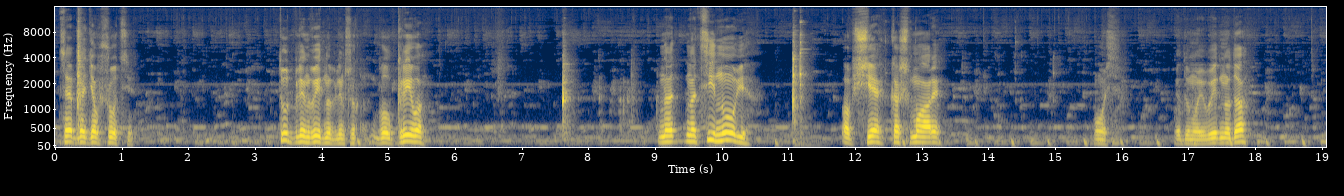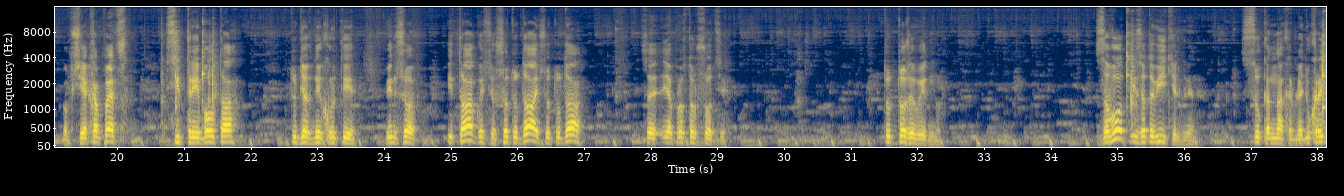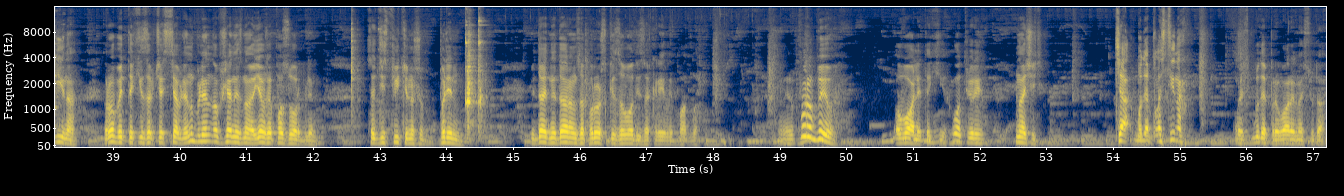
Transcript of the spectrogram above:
Це, блядь, я в шоці. Тут, блін, видно, блін, що був криво. На, на ці нові вообще кошмари. Ось. Я думаю, видно, да? Вообще капець. Всі три болта. Тут як не крути. Він що і так ось, що туди, і що туди. Це я просто в шоці. Тут теж видно. Завод ізготовитель, блін. Сука нахер, блядь, Україна робить такі запчастя, блін. Ну, блін, взагалі не знаю, я вже позор, блін. Це дійсно, що, блін. Віддать недаром запорожський завод і закрили, падло. Е, Поробив овалі такі отвіри. Значить, ця буде пластина. Ось буде приварена сюди.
